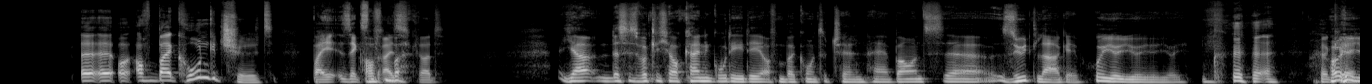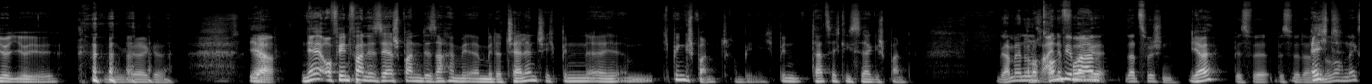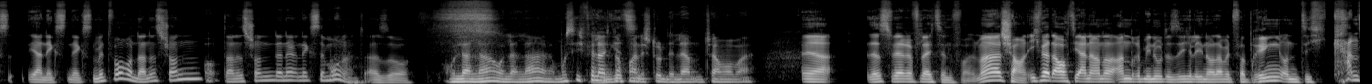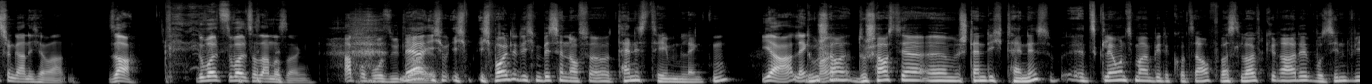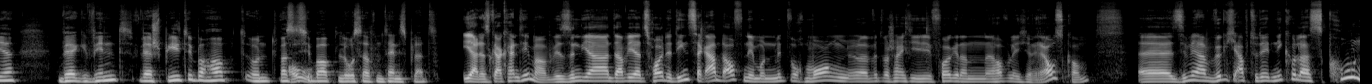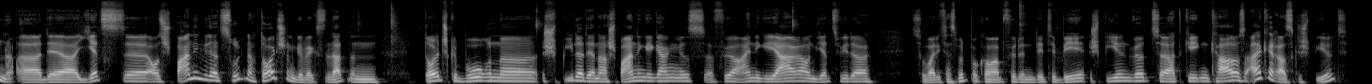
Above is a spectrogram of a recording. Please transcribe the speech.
Äh, äh, auf dem Balkon gechillt bei 36 Grad. Ja, das ist wirklich auch keine gute Idee, auf dem Balkon zu chillen. Bei uns äh, Südlage. Huiuiuiui. okay. Huiuiui. okay, okay. Ja. ja. Ne, auf jeden Fall eine sehr spannende Sache mit, mit der Challenge. Ich bin, äh, ich bin gespannt, Ich bin tatsächlich sehr gespannt. Wir haben ja nur Aber noch eine Folge dazwischen. Ja? Bis wir, bis wir dann Echt? nur noch nächste, ja, nächsten, nächsten Mittwoch und dann ist schon, oh. dann ist schon der nächste Monat. Also. Oh la la, oh la la. Da muss ich vielleicht noch mal eine Stunde lernen. Schauen wir mal. Ja, das wäre vielleicht sinnvoll. Mal schauen. Ich werde auch die eine oder andere Minute sicherlich noch damit verbringen und ich kann es schon gar nicht erwarten. So, du wolltest, du wolltest was anderes sagen. Apropos Südlage. Ja, ich, ich, ich wollte dich ein bisschen auf Tennisthemen lenken. Ja, lenk du, mal. Schau, du schaust ja äh, ständig Tennis. Jetzt klär uns mal bitte kurz auf. Was läuft gerade? Wo sind wir? Wer gewinnt? Wer spielt überhaupt? Und was oh. ist überhaupt los auf dem Tennisplatz? Ja, das ist gar kein Thema. Wir sind ja, da wir jetzt heute Dienstagabend aufnehmen und Mittwochmorgen äh, wird wahrscheinlich die Folge dann äh, hoffentlich rauskommen, äh, sind wir ja wirklich up to date. Nikolas Kuhn, äh, der jetzt äh, aus Spanien wieder zurück nach Deutschland gewechselt hat, ein deutsch geborener Spieler, der nach Spanien gegangen ist äh, für einige Jahre und jetzt wieder soweit ich das mitbekommen habe, für den DTB spielen wird, äh, hat gegen Carlos Alcaraz gespielt.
